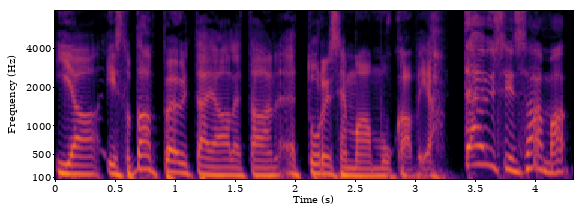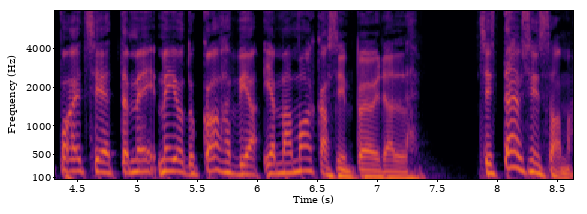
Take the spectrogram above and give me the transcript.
Ja istutaan pöytään ja aletaan turisemaan mukavia. Täysin sama, paitsi että me, me joutu kahvia ja mä makasin pöydällä. Siis täysin sama.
